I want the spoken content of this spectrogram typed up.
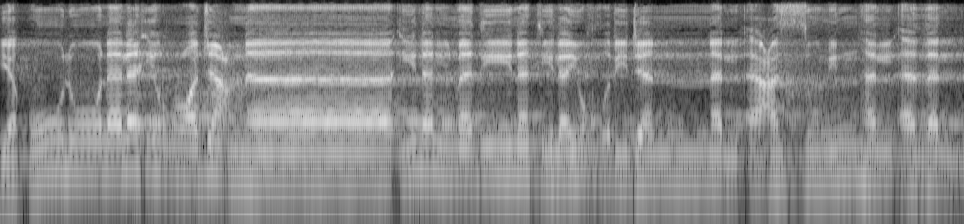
يقولون لئن رجعنا إلى المدينة ليخرجن الأعز منها الأذل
